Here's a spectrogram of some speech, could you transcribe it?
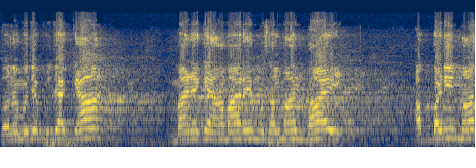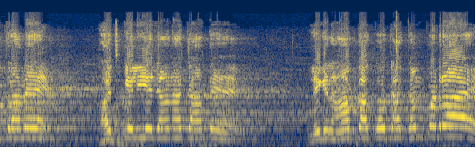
तो उन्होंने मुझे पूछा, क्या मैंने कहा, हमारे मुसलमान भाई, अब बड़ी मात्रा में हज के लिए जाना चाहते हैं, लेकिन आपका कोटा कम पड़ रहा है।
